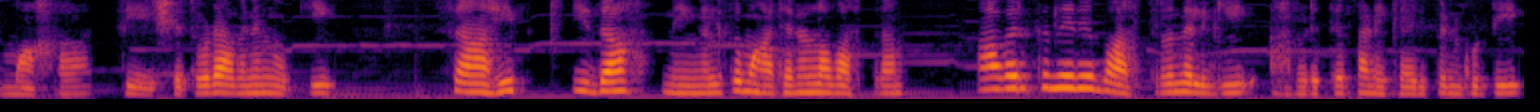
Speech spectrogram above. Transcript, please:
മഹ ദേഷ്യത്തോടെ അവനെ നോക്കി. സാഹിബ് ഇതാ നിങ്ങൾക്ക് മാറ്റാനുള്ള വസ്ത്രം. അവർക്ക് നേരെ വസ്ത്രം നൽകി. അവിടുത്തെ പണിക്കാരി പെൺകുട്ടി.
